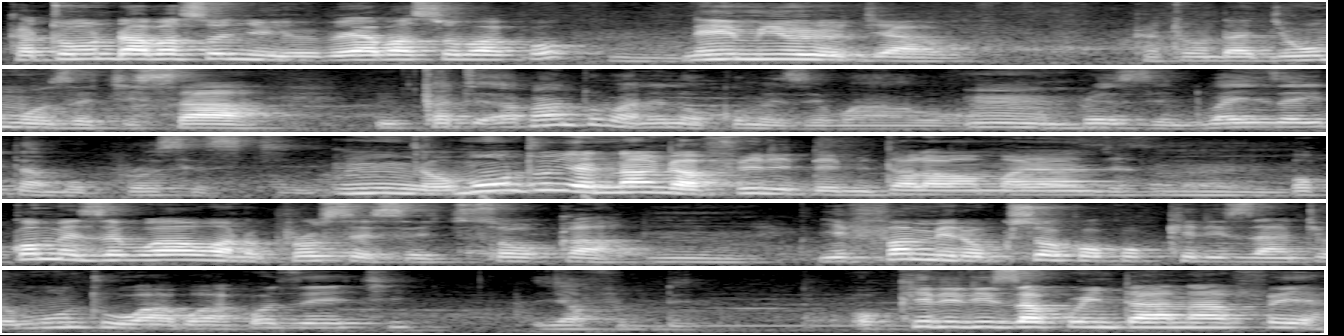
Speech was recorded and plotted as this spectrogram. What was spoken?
katonda abasonyiyo byabasobako n'emyoyo gyabwe. Katonda giwumuze kisa kati abantu banene okukomezebwawo president bayinza yita mu process ki? Mm, omuntu yenna ng'afiiridde emitala w'amayanja okukomezebwawo wano process ekisooka. Ye famire okusooka okukkiriza nti omuntu waabwe akoze eki? Yafudde. Okkiririza ku internal affair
